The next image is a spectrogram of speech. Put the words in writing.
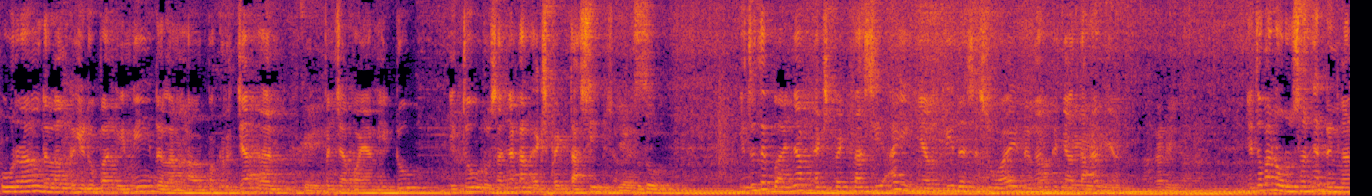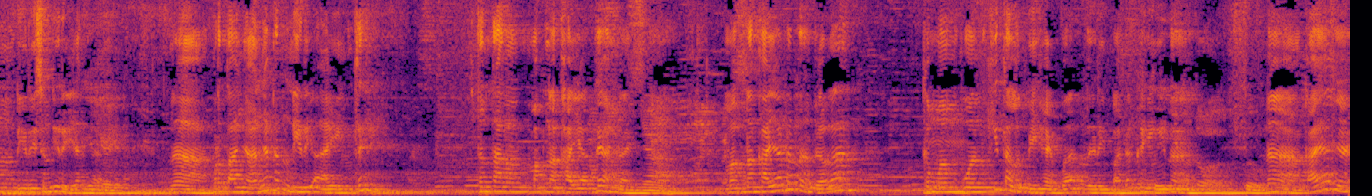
orang dalam kehidupan ini dalam hal pekerjaan, Oke. pencapaian hidup itu urusannya kan ekspektasi misalnya. Yes. Betul. Itu teh banyak ekspektasi aing yang tidak sesuai dengan kenyataannya. Menarik. Itu kan urusannya dengan diri sendiri ya. Iya. Oke. Nah, pertanyaannya kan diri aing teh tentang makna kaya teh andainya. Makna kaya kan adalah kemampuan kita lebih hebat daripada keinginan. Betul. Tuh. Nah, kayaknya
